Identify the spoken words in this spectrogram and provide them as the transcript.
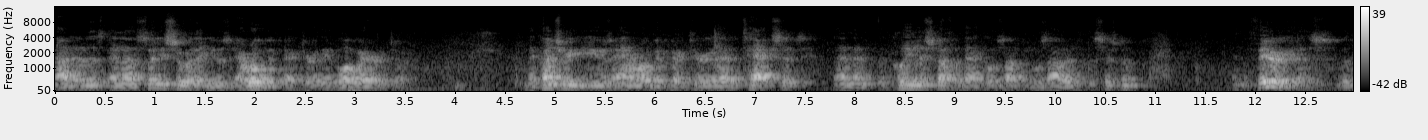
not in this, in a city sewer, they use aerobic bacteria, they blow air into it. In the country, you use anaerobic bacteria that attacks it, and then the cleanest stuff of that goes up and goes out into the system. And the theory is, with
